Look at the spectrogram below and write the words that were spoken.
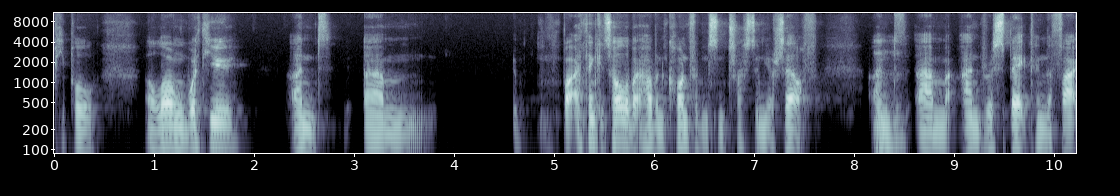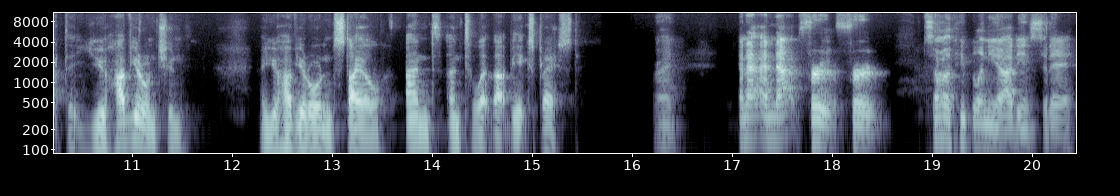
people along with you. And, um, but I think it's all about having confidence and trust in yourself and, mm-hmm. um, and respecting the fact that you have your own tune, you have your own style and, and to let that be expressed. Right. And, and not for, for some of the people in the audience today,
